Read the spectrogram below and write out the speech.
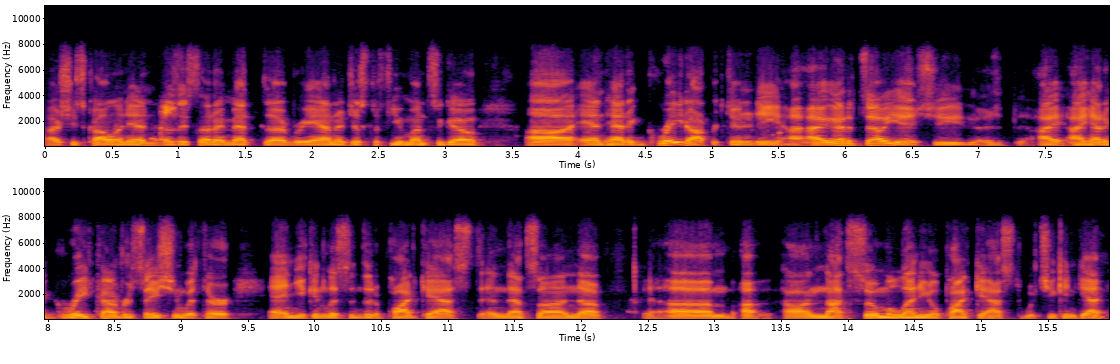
Uh, she's calling in. As I said, I met met uh, Brianna just a few months ago uh, and had a great opportunity. I, I got to tell you, she, I, I, had a great conversation with her, and you can listen to the podcast, and that's on uh, um, uh, on Not So Millennial podcast, which you can get.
